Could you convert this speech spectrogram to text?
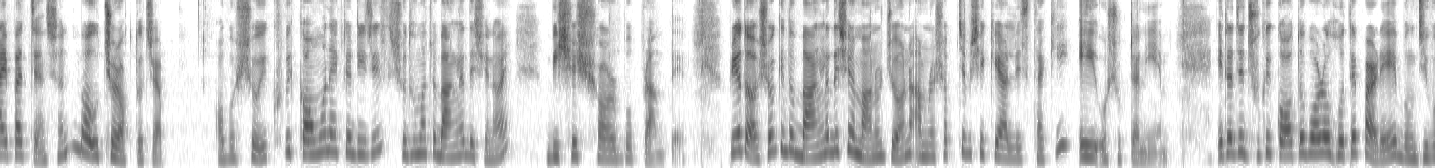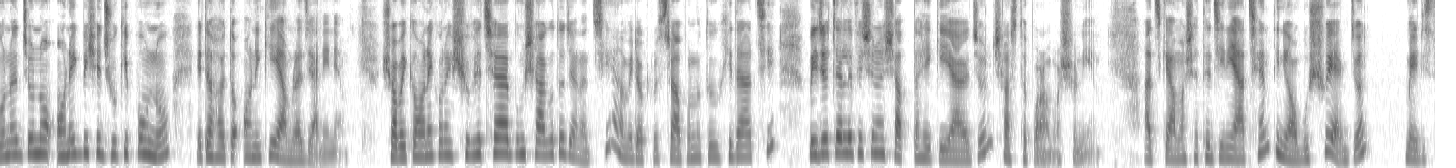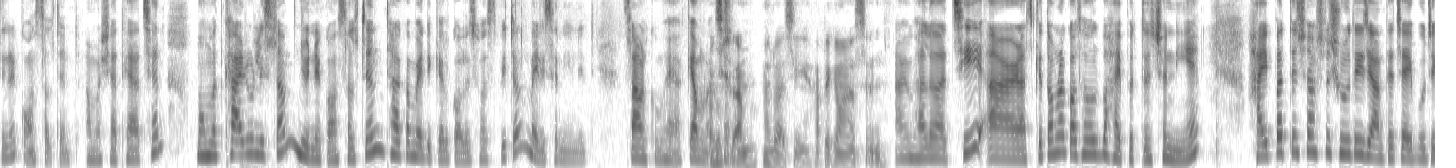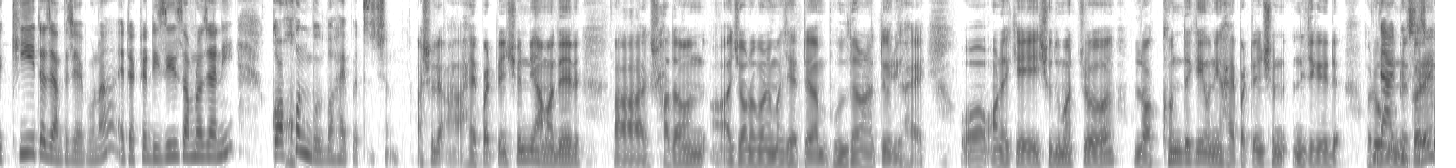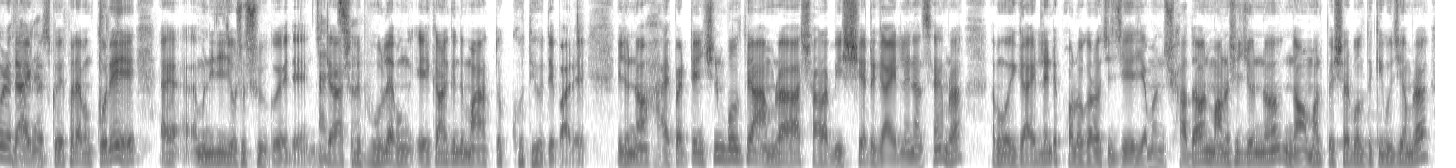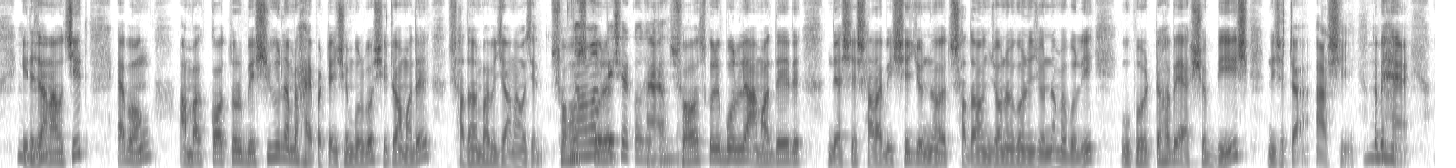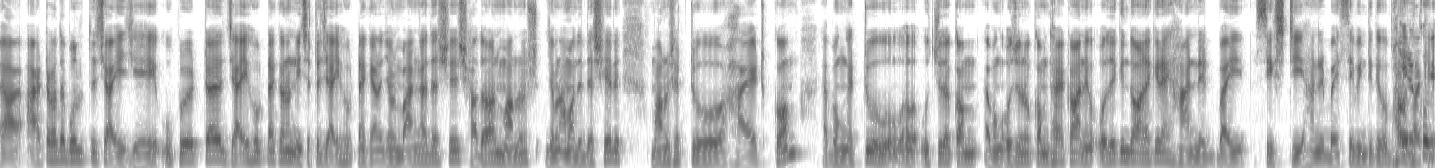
Hyper tension বা উচ্চ রক্তচাপ। অবশ্যই খুবই কমন একটা ডিজিজ শুধুমাত্র বাংলাদেশে নয়, বিশ্বের সর্বপ্রান্তে। প্রিয় দর্শক, কিন্তু বাংলাদেশের মানুষজন, আমরা সবচেয়ে বেশি কেয়ারলেস থাকি এই অসুখটা নিয়ে। এটা যে ঝুঁকি কত বড় হতে পারে এবং জীবনের জন্য অনেক বেশি ঝুঁকিপূর্ণ, এটা হয়তো অনেকেই আমরা জানি না। সবাইকে অনেক অনেক শুভেচ্ছা এবং স্বাগত জানাচ্ছি। আমি ডক্টর শ্রাবণ তৌহিদা আছি, বিজয় টেলিভিশনের সাপ্তাহিক এই আয়োজন, স্বাস্থ্য পরামর্শ নিয়ে। আজকে আমার সাথে যিনি আছেন, তিনি অবশ্যই একজন মেডিসিনের কনসালটেন্ট। আমার সাথে আছেন Mohammad Khairul Islam junior consultant Dhaka medical college hospital medicine unit. সালাম আলাইকুম ভাইয়া কেমন আছেন? ভালো আছি। আপনি কেমন আছেন? আমি ভালো আছি। আর আজকে তো আমরা কথা বলব হাইপার টেনশন নিয়ে। হাইপার টেনশন আসলে শুরুতেই জানতে চাইব যে কি এটা জানতে চাইব না এটা একটা ডিজিজ আমরা জানি। কখন বলব হাইপার টেনশন আসলে হাইপার টেনশন নিয়ে আমাদের সাধারণ জনগণের মাঝে একটা ভুল ধারণা তৈরি হয়। অনেকেই শুধুমাত্র লক্ষণ দেখে উনি হাইপার টেনশন নিজেকে রোগ নির্ণয় করে ডায়াগনোস করে ফেলে এবং করে আহ, নিজে যে ওষুধ শুরু করে দেয় যেটা আচ্ছা। আসলে ভুল এবং এর কারণে কিন্তু মারাত্মক ক্ষতি হতে পারে। এই জন্য হাইপার টেনশন বলতে আমরা সারা বিশ্বে একটা গাইডলাইন আছে আমরা এবং ওই গাইডলাইনটা ফলো করা উচিত যে যেমন সাধারণ মানুষের জন্য নর্মাল প্রেশার বলতে কি বুঝি আমরা? এটা জানা উচিত এবং আমরা কত বেশি হলে আমরা হাইপার টেনশন বলব সেটা আমাদের সাধারণভাবে জানা উচিত। সহজ করে হ্যাঁ সহজ করে বললে আমাদের দেশে সারা বিশ্বের জন্য সাধারণ জনগণের জন্য আমরা বলি উপরেরটা হবে একশো বিশ নিচেরটা আশি। তবে হ্যাঁ আর- আরেকটা কথা বলতে চাই যে উপরেরটা যাই হোক না কেন নিচেরটা যাই হোক না কেন যেমন বাংলাদেশে সাধারণ মানুষ যেমন আমাদের দেশের মানুষ একটু হাইট কম এবং একটু উচ্চতা কম এবং ওজনও কম থাকার কারণে ওদের কিন্তু অনেকের hundred by sixty hundred by সেভেন্টিতেও ভালো থাকে।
